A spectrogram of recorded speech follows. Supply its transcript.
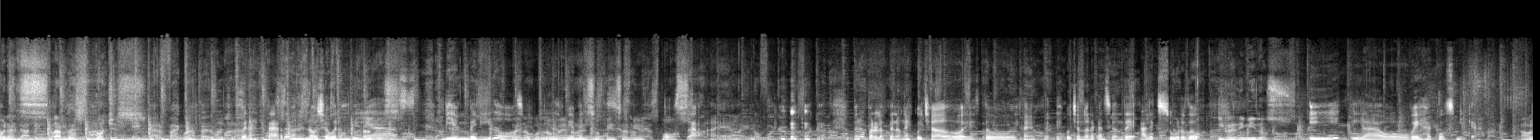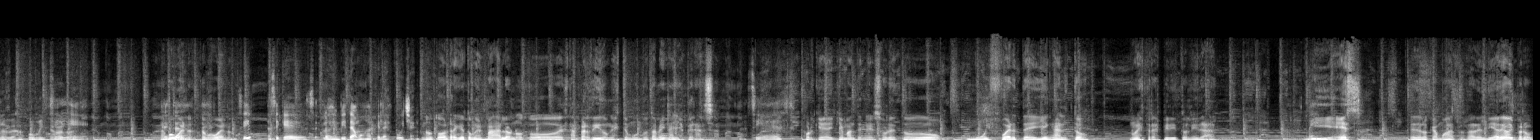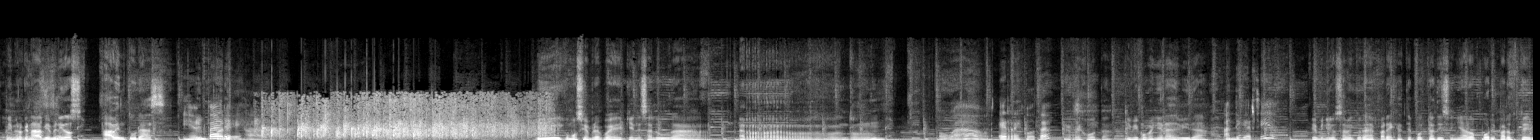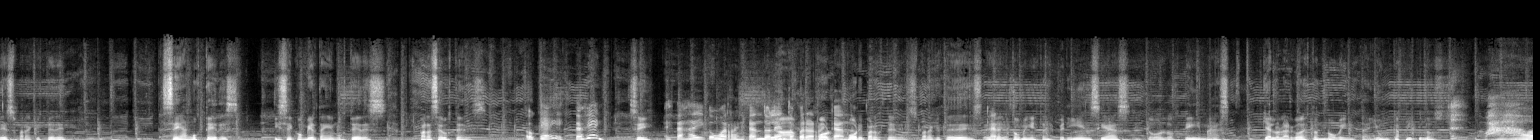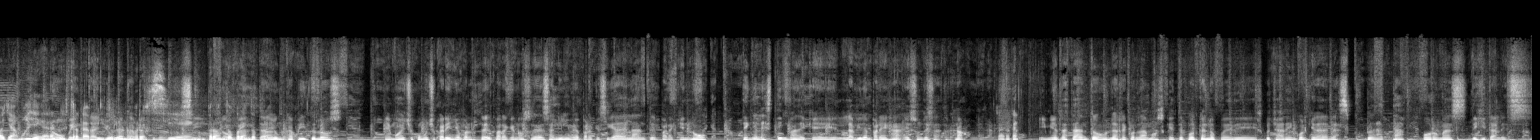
Buenas tardes, noches. Buenas tardes, noches. Buenas tardes, buenas noches, buenos días. Bienvenidos. Bueno, por lo menos eso piensa mi esposa. bueno, para los que no han escuchado esto, están escuchando una canción de Alex Zurdo Y redimidos. y La Oveja Cósmica. Ahora vieja cómica, ¿verdad? Sí, Está muy bueno, está muy bueno. sí, así que los invitamos a que la escuchen. No todo el reggaetón es malo, no todo está perdido en este mundo. También hay esperanza. Así es. Porque hay que mantener sobre todo muy fuerte y en alto nuestra espiritualidad. Amén. Y eso es de lo que vamos a tratar el día de hoy. Pero primero que nada, bienvenidos a Aventuras en pareja. Y como siempre, pues quien les saluda, Oh, wow. RJ, RJ, y mi compañera de vida. Andy García. Bienvenidos a Aventuras de Pareja, este podcast diseñado por y para ustedes, para que ustedes sean ustedes y se conviertan en ustedes para ser ustedes. Ok, ¿estás bien? Sí. Estás ahí como arrancando lento, Ah, pero por- arrancando. Por, y para ustedes, para que ustedes eh, Claro que sí. tomen estas experiencias y todos los temas que a lo largo de estos 91 capítulos. Wow, ya vamos a llegar a nuestro 91 capítulo número capítulos, 100. sí, pronto, pronto, 91 pronto. capítulos hemos hecho con mucho cariño para usted, para que no se desanime, para que siga adelante, para que no tenga el estigma de que la vida en pareja es un desastre. No. Claro que Y mientras tanto, les recordamos que este podcast lo puede escuchar en cualquiera de las plataformas digitales.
